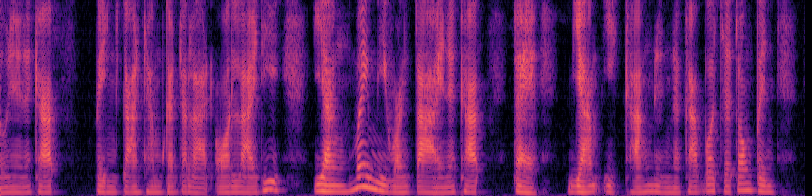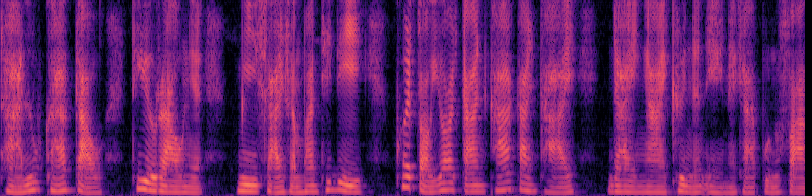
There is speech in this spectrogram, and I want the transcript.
ลเนี่ยนะครับ เป็นการทำการตลาดออนไลน์ที่ยังไม่มีวันตายนะครับ แต่ย้ำอีกครั้งหนึ่งนะครับ ว่าจะต้องเป็นฐานลูกค้าเก่าที่เราเนี่ยมีสายสัมพันธ์ที่ดี เพื่อต่อยอดการค้าการขายได้ง่ายขึ้นนั่นเองนะครับคุณผู้ฟัง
